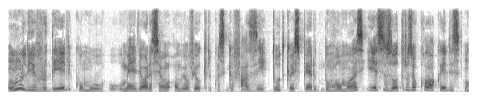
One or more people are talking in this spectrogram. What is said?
um livro dele como o melhor, assim, ao, meu ver, o que ele conseguiu fazer, tudo que eu espero de um romance, e esses outros eu coloco eles um,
